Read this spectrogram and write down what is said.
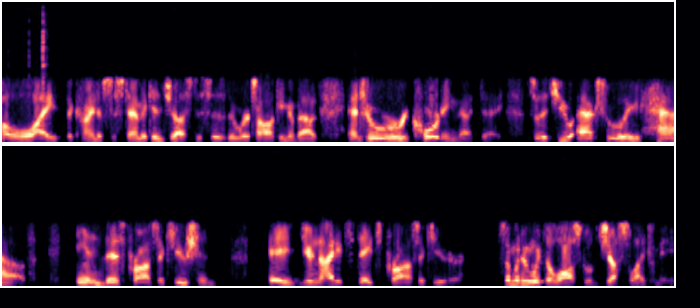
to light the kind of systemic injustices that we're talking about, and who were recording that day. So that you actually have in this prosecution a United States prosecutor, someone who went to law school just like me,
